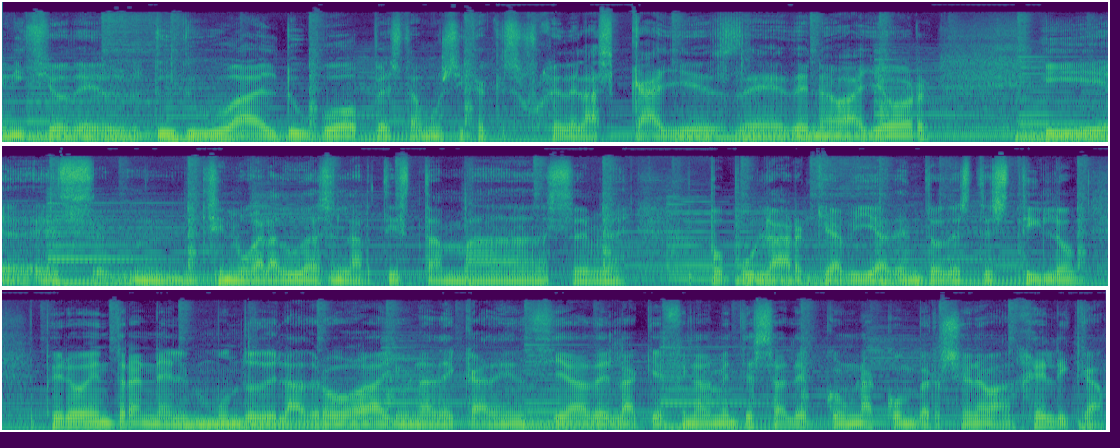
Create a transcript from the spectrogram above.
inicio del el doo-wop, esta música que surge de las calles de, de Nueva York y es mm, sin lugar a dudas el artista más eh, popular que había dentro de este estilo, pero entra en el mundo de la droga y una decadencia de la que finalmente sale con una conversión evangélica.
